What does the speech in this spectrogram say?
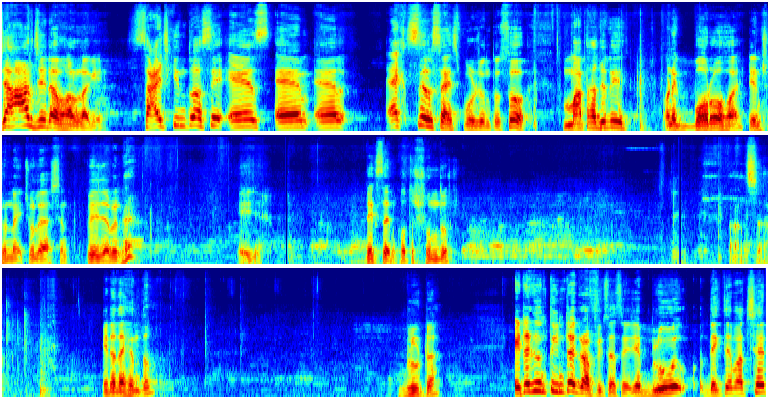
যার যেটা ভালো লাগে। সাইজ কিন্তু আছে S M L XL size পর্যন্ত। সো মাথা যদি অনেক বড় হয় টেনশন নাই, চলে আসেন, পেয়ে যাবেন হ্যাঁ? এই যে, দেখছেন কত সুন্দর? আচ্ছা এটা দেখেন তো। ব্লুটা এটা কিন্তু তিনটা গ্রাফিক্স আছে যে ব্লু দেখতে পাচ্ছেন,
